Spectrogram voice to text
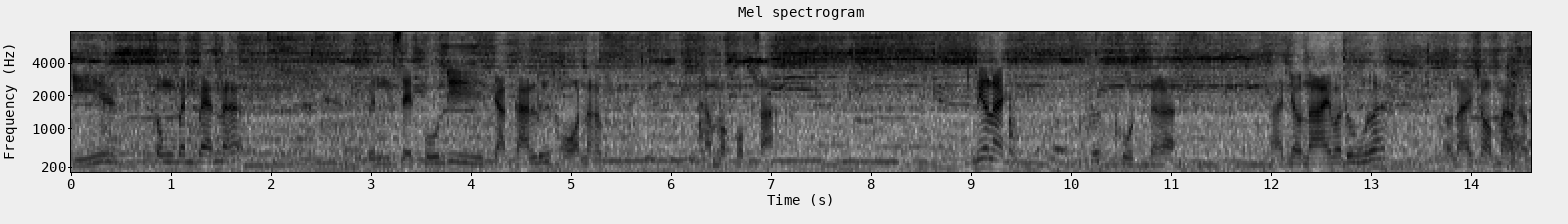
กีทรงแบนๆนะฮะ เป็นเศษปูนที่จากการรื้อถอนนะครับนำมากบสะนี่อะไรขุดนะฮะหาเจ้านายมาดูนะเจ้านายชอบมากครับ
